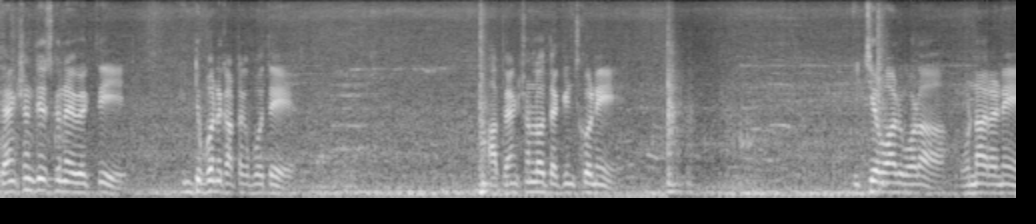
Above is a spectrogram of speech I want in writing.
పెన్షన్ తీసుకునే వ్యక్తి ఇంటి పన్ను కట్టకపోతే ఆ పెన్షన్లో తగ్గించుకొని ఇచ్చేవాళ్ళు కూడా ఉన్నారని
